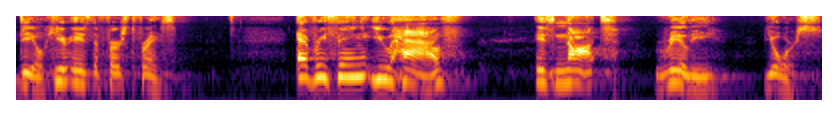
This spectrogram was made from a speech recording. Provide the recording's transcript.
deal. Here is the first phrase Everything you have is not really yours.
